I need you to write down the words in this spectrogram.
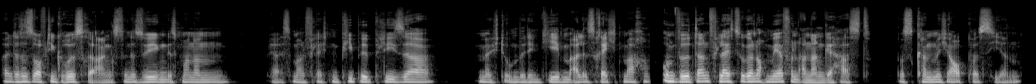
Weil das ist oft die größere Angst und deswegen ist man dann, ja, ist man vielleicht ein People-Pleaser, möchte unbedingt jedem alles recht machen und wird dann vielleicht sogar noch mehr von anderen gehasst. Das kann mich auch passieren.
